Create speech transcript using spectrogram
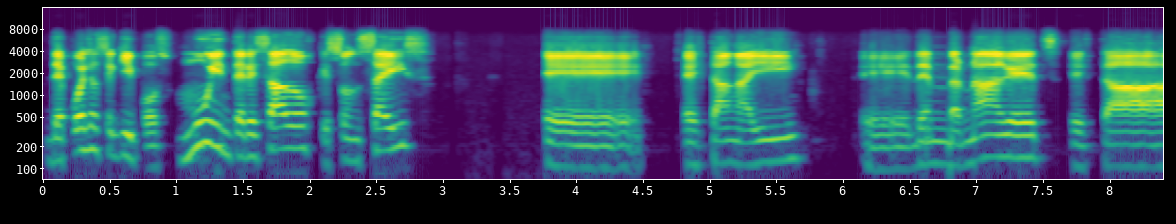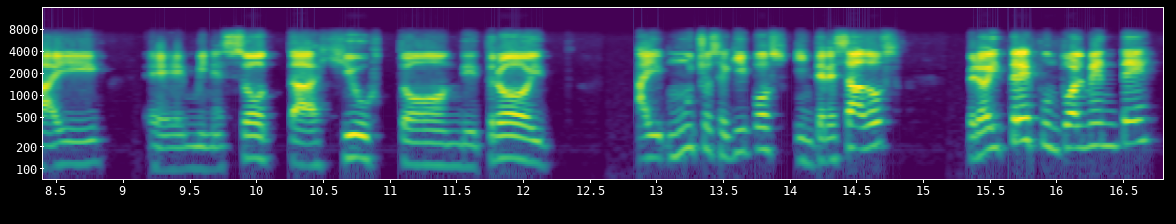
Después los equipos muy interesados, que son seis, eh, están ahí eh, Denver Nuggets, está ahí Minnesota, Houston, Detroit. Hay muchos equipos interesados pero hay tres puntualmente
